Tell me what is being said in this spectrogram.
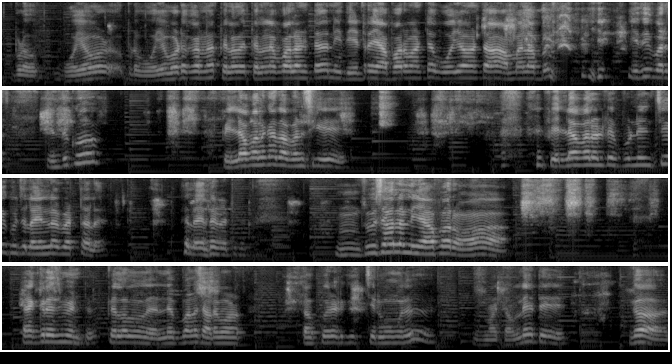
ఇప్పుడు ఓయో ఇప్పుడు ఓయోవాడు కన్నా పిల్ల పిల్లని ఇవ్వాలంటే నీ దేంట్లో వ్యాపారం అంటే ఓయో అంటే ఆ అమ్మాయిల అబ్బాయి. ఇది పరిస్థితి ఎందుకు? పెళ్ళి అవ్వాలి కదా మనిషికి. పెళ్ళి అవ్వాలంటే ఇప్పటి నుంచి కొంచెం లైన్లో పెట్టాలి. లైన్లో పెట్టాలి. చూసేవాళ్ళు నీ వ్యాపారం. ఎంకరేజ్మెంట్ పిల్లల్ని నిబ్బాలు చదవడం తక్కువ రేటుకి ఇచ్చి రూములు. మాకు వెళ్ళేటి ఇంకా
